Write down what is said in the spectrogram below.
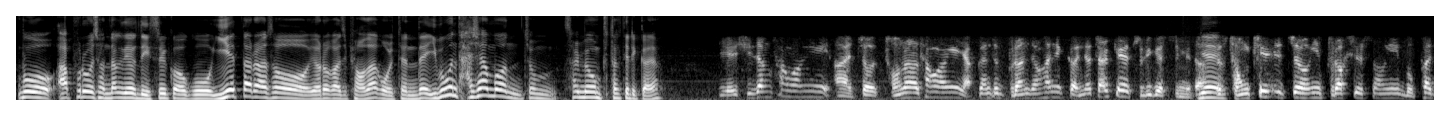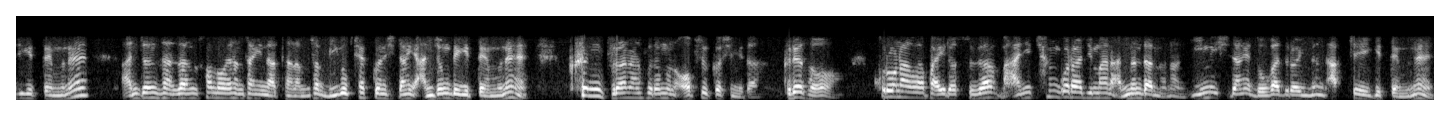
뭐 앞으로 전당대회도 있을 거고 이에 따라서 여러 가지 변화가 올 텐데 이 부분 다시 한번 좀 설명 부탁드릴까요? 예, 시장 상황이 아 저 전화 상황이 약간 좀 불안정하니까요. 짧게 줄이겠습니다. 예. 그래서 정치 일정이 불확실성이 높아지기 때문에 안전자산 선호 현상이 나타나면서 미국 채권 시장이 안정되기 때문에 큰 불안한 흐름은 없을 것입니다. 그래서 코로나 바이러스가 많이 창궐하지만 않는다면 이미 시장에 녹아들어 있는 악재이기 때문에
